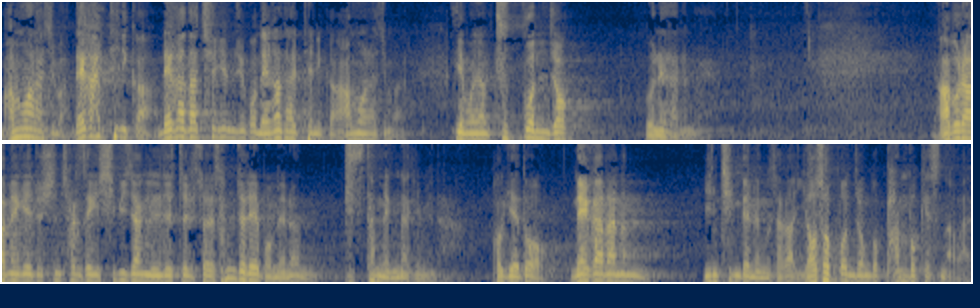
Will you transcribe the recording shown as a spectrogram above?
아무 말 하지 마. 내가 할 테니까. 내가 다 책임지고 내가 다 할 테니까 아무 말 하지 마. 그게 뭐냐면 주권적 은혜라는 거예요. 아브라함에게 주신 창세기 12장 1절에서 3절에 보면은 비슷한 맥락입니다. 거기에도 내가라는 인칭 대명사가 여섯 번 정도 반복해서 나와요.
